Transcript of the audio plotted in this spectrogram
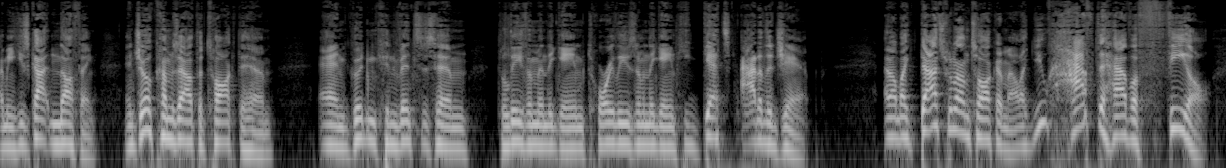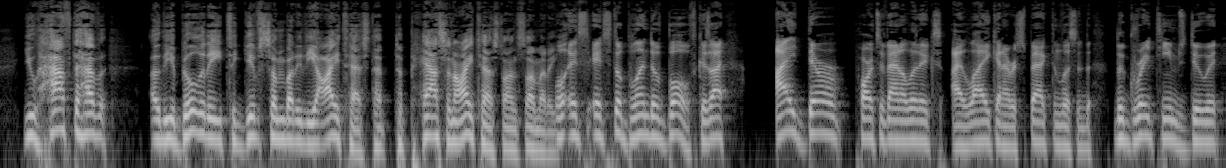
I mean, he's got nothing. And Joe comes out to talk to him, and Gooden convinces him to leave him in the game. Torre leaves him in the game. He gets out of the jam. And I'm like, that's what I'm talking about. Like, you have to have a feel you have to have uh, the ability to give somebody the eye test to, to, pass an eye test on somebody. Well, it's it's the blend of both because I I there are parts of analytics I like and I respect and listen. The, the great teams do it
